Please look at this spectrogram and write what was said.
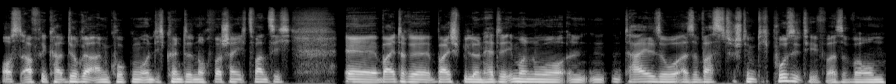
Ostafrika Dürre angucken und ich könnte noch wahrscheinlich 20 äh, weitere Beispiele und hätte immer nur einen Teil so, also was stimmt dich positiv? Also warum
